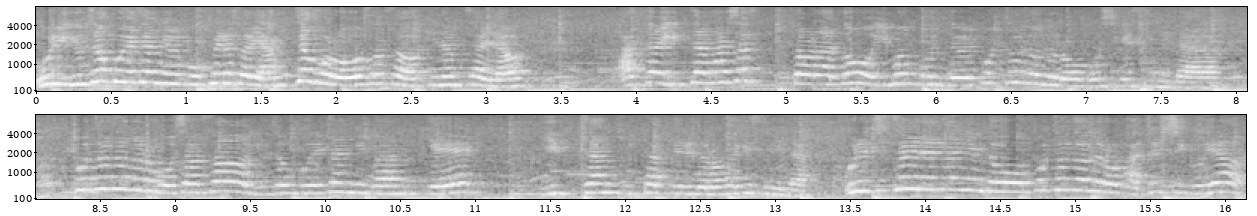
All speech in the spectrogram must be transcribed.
우리 유정구 회장님을 보필해서 양쪽으로 서서 기념 촬영. 아까 입장하셨더라도 임원분들 포토존으로 모시겠습니다. 포토존으로 모셔서 유정구 회장님과 함께 입장 부탁드리도록 하겠습니다. 우리 주철 회장님도 포토존으로 가주시고요.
